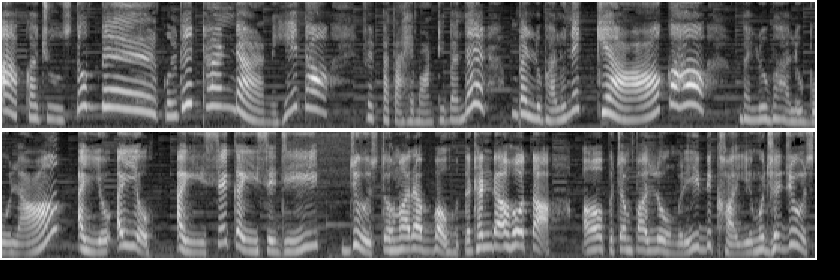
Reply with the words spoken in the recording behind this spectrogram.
आपका जूस तो बिल्कुल भी ठंडा नहीं था। फिर पता है मोंटी बंदर, बल्लू भालू ने क्या कहा? बल्लू भालू बोला अयो अयो ऐसे कैसे जी? जूस तो हमारा बहुत ठंडा होता। आप चंपा लोमड़ी दिखाइए मुझे जूस।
